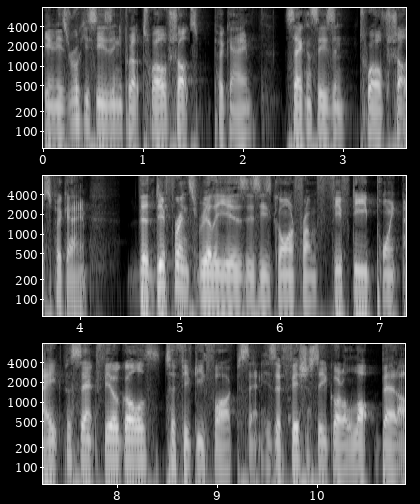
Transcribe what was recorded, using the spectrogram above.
in his rookie season, he put up 12 shots per game. Second season, 12 shots per game. The difference really is, is he's gone from 50.8% field goals to 55%. His efficiency got a lot better.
